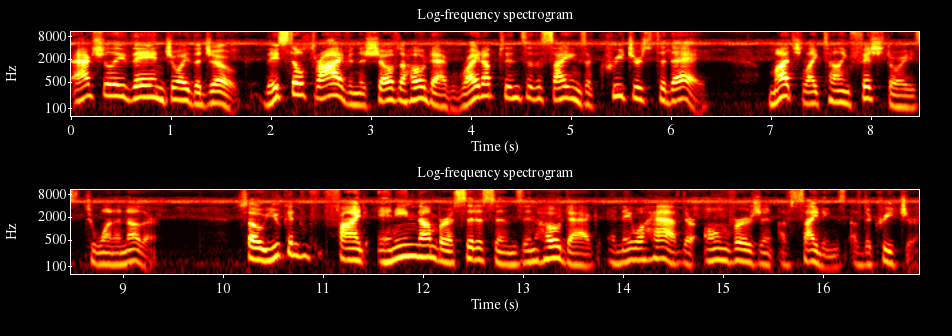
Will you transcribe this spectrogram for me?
Actually, they enjoy the joke. They still thrive in the show of the Hodag right up to into the sightings of creatures today, much like telling fish stories to one another. So you can find any number of citizens in Hodag and they will have their own version of sightings of the creature.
